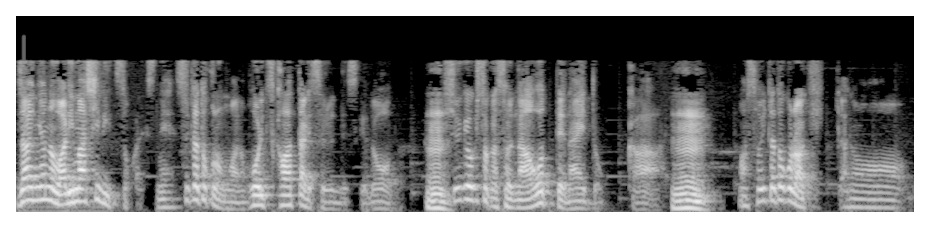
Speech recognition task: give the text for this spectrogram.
残業の割増率とかですね、そういったところもあの法律変わったりするんですけど、うん。就業規則がそれ治ってないとか、うん。まあそういったところは、きあのー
